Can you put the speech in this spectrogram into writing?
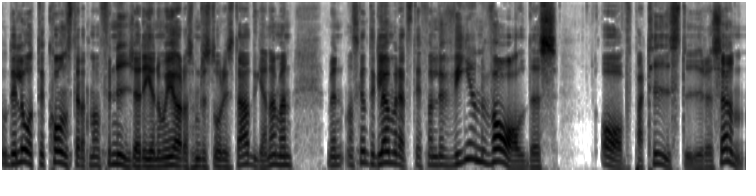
Och det låter konstigt att man förnyar det genom att göra som det står i stadgarna men, men man ska inte glömma att Stefan Löfven valdes av partistyrelsen.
